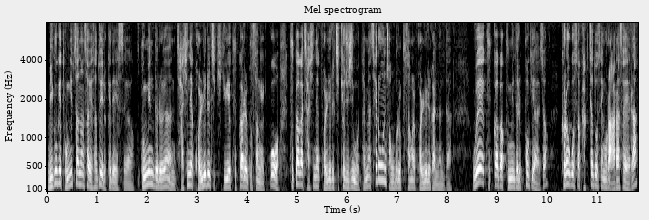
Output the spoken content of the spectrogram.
미국의 독립선언서에서도 이렇게 돼 있어요. 국민들은 자신의 권리를 지키기 위해 국가를 구성했고 국가가 자신의 권리를 지켜주지 못하면 새로운 정부를 구성할 권리를 갖는다. 왜 국가가 국민들을 포기하죠? 그러고서 각자 도생으로 알아서 해라?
